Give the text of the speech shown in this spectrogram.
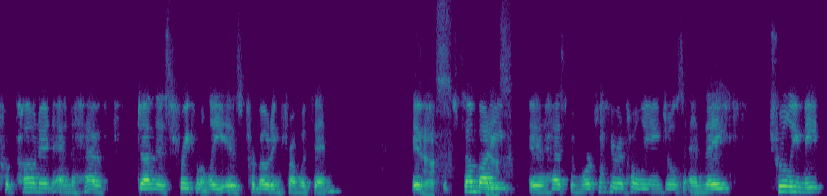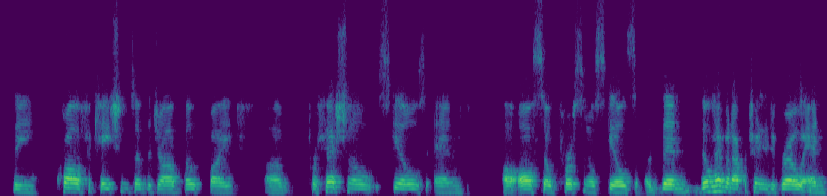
proponent and have done this frequently is promoting from within. If, Yes, if somebody yes. has been working here at Holy Angels and they truly meet the qualifications of the job, both by uh, professional skills and Uh, also personal skills, then they'll have an opportunity to grow. And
